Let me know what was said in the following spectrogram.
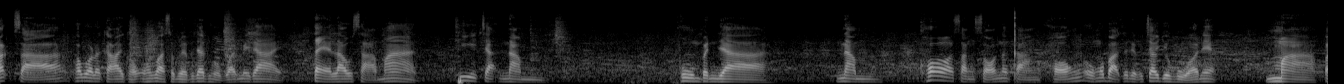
รักษาพระวรากายขององค์พระบาทสมเด็จพระเจ้าอยู่หัวไว้ไม่ได้ แต่เราสามารถที่จะนำภูมิปัญญานำข้อสั่งสอนต่างๆ ขององค์พระบาทสมเด็จพระเจ้าอยู่หัวเนี่ยมาป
